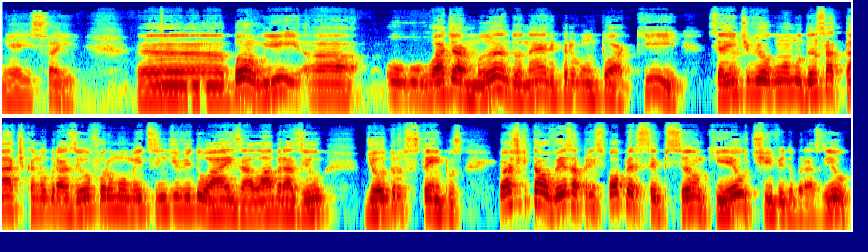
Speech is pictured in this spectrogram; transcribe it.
É isso aí. Uh, bom, e uh, o, o Adi Armando, né, ele perguntou aqui se a gente viu alguma mudança tática no Brasil foram momentos individuais, a lá Brasil de outros tempos. Eu acho que talvez a principal percepção que eu tive do Brasil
